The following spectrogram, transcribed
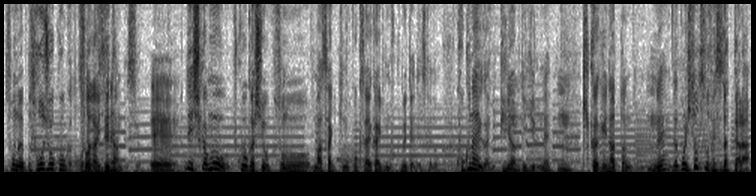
そのやっぱ相乗効果がお互い出たんですよ。で、ねえ。ー、しかも福岡市をその、まあ、さっきの国際会議も含めてですけど国内外に PR できるね、うん、きっかけになったんだもんね。だこれ一つのフェスだったら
